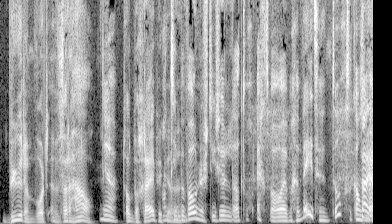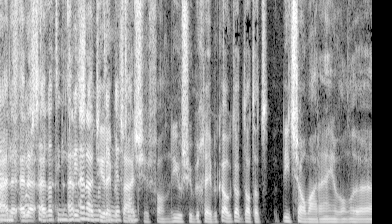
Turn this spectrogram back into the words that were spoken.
Buren wordt een verhaal. Ja. Dat begrijp ik. Want die bewoners die zullen dat toch echt wel hebben geweten, toch? Dat kan ze Nou me ja, niet en- en- voorstellen en- dat hij niet en- wist En uit die reportage van Nieuwsuur begreep ik ook... dat, dat het niet zomaar een, of ander eh,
